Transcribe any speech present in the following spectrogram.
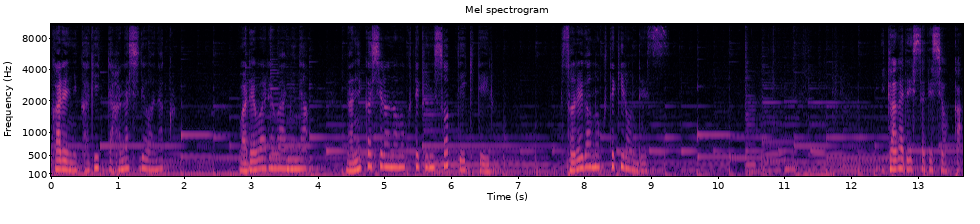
彼に限った話ではなく我々は皆何かしらの目的に沿って生きている。それが目的論です。いかがでしたでしょうか？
